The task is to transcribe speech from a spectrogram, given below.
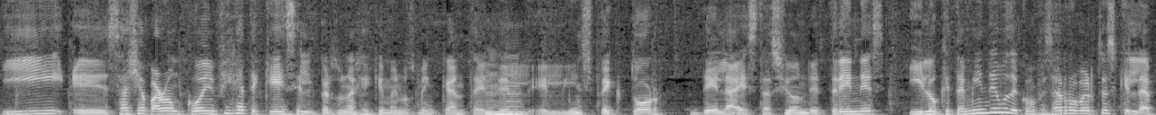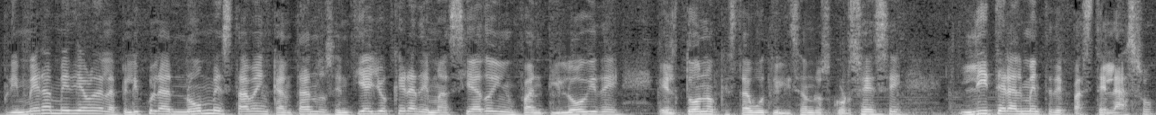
y eh, Sasha Baron Cohen. Fíjate que es el personaje que menos me encanta el, inspector de la estación de trenes. Y lo que también debo de confesar, Roberto, es que la primera media hora de la película no me estaba encantando. Sentía yo que era demasiado infantiloide el tono que estaba utilizando Scorsese, literalmente de pastelazo,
